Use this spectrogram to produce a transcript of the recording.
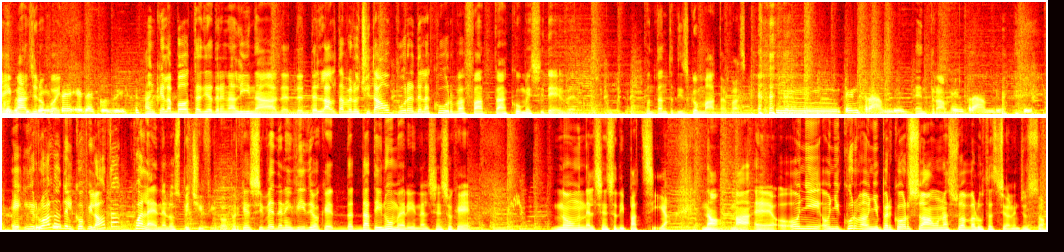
E cosa immagino poi Ed è così. anche la botta di adrenalina de- de- dell'alta velocità oppure della curva fatta come si deve, con tanto di sgommata quasi. Mm, entrambi. Entrambi. Entrambi, sì. E il ruolo sì. del copilota qual è nello specifico? Perché si vede nei video che d- date i numeri, nel senso che non nel senso di pazzia, no, ma eh, ogni, ogni curva, ogni percorso ha una sua valutazione, giusto?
